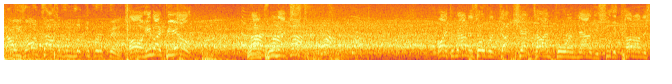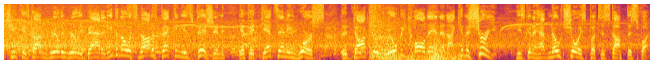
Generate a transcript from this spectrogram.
Now he's on top of him looking for the finish. Oh, he might be out. Round three next. Right, the round is over. Gut check time for him now. You see the cut on his cheek has gotten really, really bad. And even though it's not affecting his vision, if it gets any worse, the doctor will be called in. And I can assure you, he's going to have no choice but to stop this fight.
